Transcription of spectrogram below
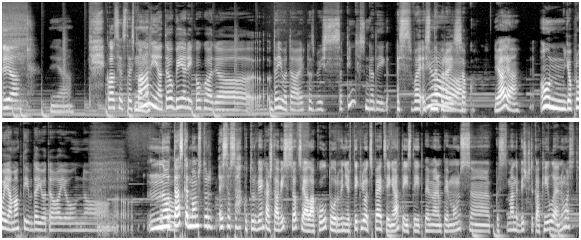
Jā. Jā. Klausies, te Nu, nu. Spānijā tev bija arī kaut kāda dejotāja, kas bija 70 gadīga. Es, vai es nepareizi saku? Jā, jā. Un joprojām aktīva dejotāja. Un, uh, Nu, tas, kad mums tur, es jau saku, tur vienkārši tā visa sociālā kultūra, ir tik ļoti spēcīgi attīstīti, piemēram, pie mums, ā, kas mani bišķi tā kā kilē nost.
